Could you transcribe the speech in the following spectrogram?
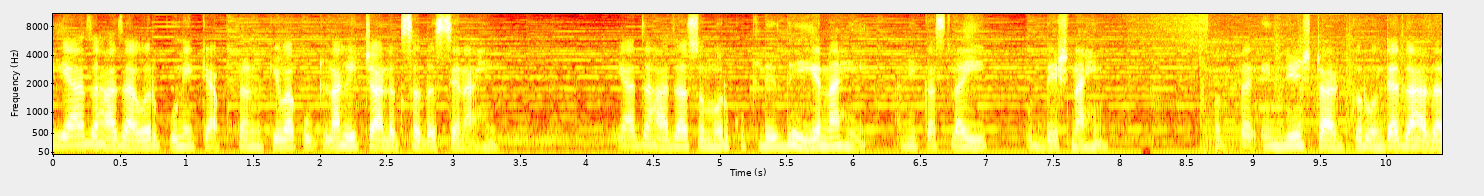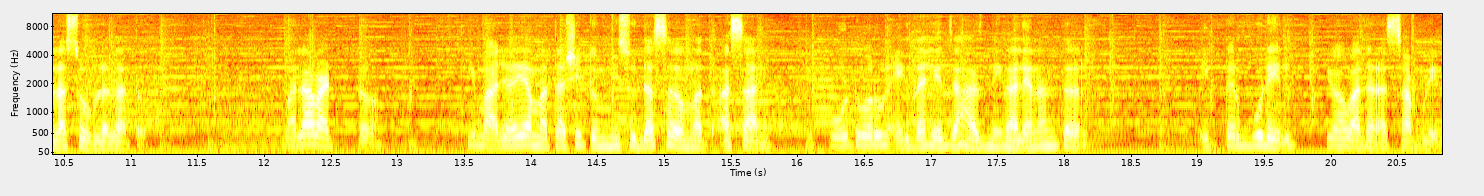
या जहाजावर कुणी कॅप्टन किंवा कुठलाही चालक सदस्य नाही. या जहाजासमोर कुठले ध्येय नाही आणि कसलाही उद्देश नाही. फक्त इंजिन स्टार्ट करून त्या जहाजाला सोडलं जातं. मला वाटतं की माझ्या या मताशी तुम्ही सुद्धा सहमत असाल की पोर्टवरून एकदा हे जहाज निघाल्यानंतर एकतर बुडेल किंवा वादळात सापडेल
